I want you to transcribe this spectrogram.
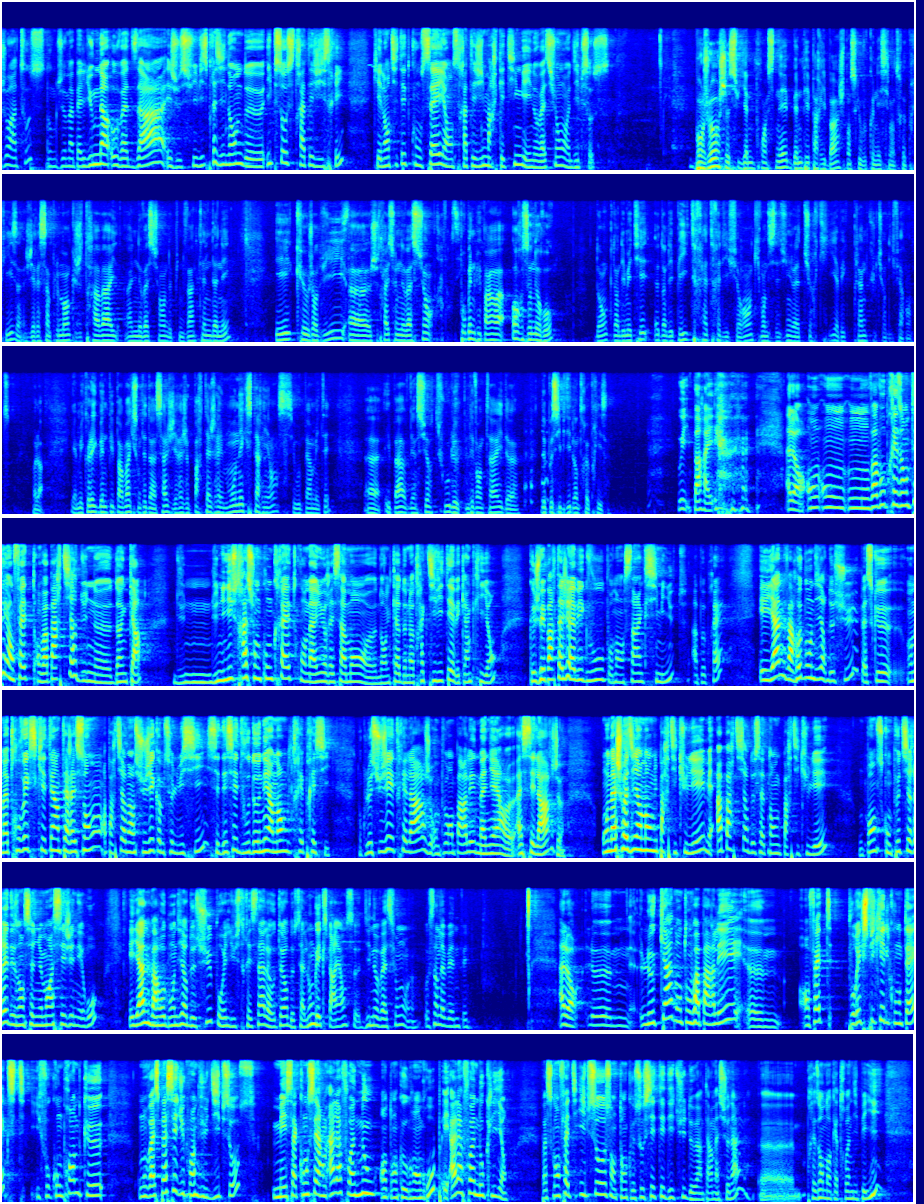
bonjour à tous. Donc, je m'appelle Yumna Ovadza et je suis vice-présidente de Ipsos Stratégisserie, qui est l'entité de conseil en stratégie marketing et innovation d'Ipsos. Bonjour, je suis Yann Poincenet, BNP Paribas. Je pense que vous connaissez l'entreprise. Je dirais simplement que je travaille à l'innovation depuis une vingtaine d'années et qu'aujourd'hui, euh, je travaille sur l'innovation pour BNP Paribas hors zone euro, donc dans des métiers, euh, dans des pays très très différents, qui vont des États-Unis à la Turquie, avec plein de cultures différentes. Voilà. Et à mes collègues BNP Paribas qui sont peut-être dans la salle, je dirais, je partagerai mon expérience, si vous permettez, euh, et pas bien sûr tout l'éventail de, possibilités de l'entreprise. Oui, pareil. Alors, on, va vous présenter, en fait, on va partir d'un cas, d'une illustration concrète qu'on a eue récemment euh, dans le cadre de notre activité avec un client, que je vais partager avec vous pendant 5-6 minutes à peu près. Et Yann va rebondir dessus, parce qu'on a trouvé que ce qui était intéressant, à partir d'un sujet comme celui-ci, c'est d'essayer de vous donner un angle très précis. Donc le sujet est très large, on peut en parler de manière euh, assez large. On a choisi un angle particulier, mais à partir de cet angle particulier, on pense qu'on peut tirer des enseignements assez généraux. Et Yann va rebondir dessus pour illustrer ça à la hauteur de sa longue expérience d'innovation euh, au sein de la BNP. Alors, le, cas dont on va parler, euh, en fait, pour expliquer le contexte, il faut comprendre que on va se placer du point de vue d'Ipsos, mais ça concerne à la fois nous en tant que grand groupe et à la fois nos clients. Parce qu'en fait, Ipsos, en tant que société d'études internationale, euh, présente dans 90 pays,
